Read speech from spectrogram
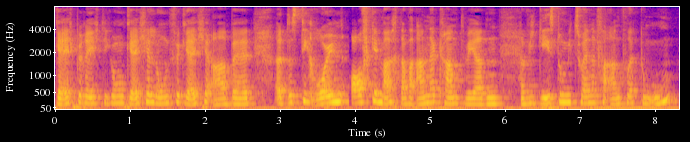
Gleichberechtigung, gleicher Lohn für gleiche Arbeit, äh, dass die Rollen aufgemacht, aber anerkannt werden. Wie gehst du mit so einer Verantwortung um?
